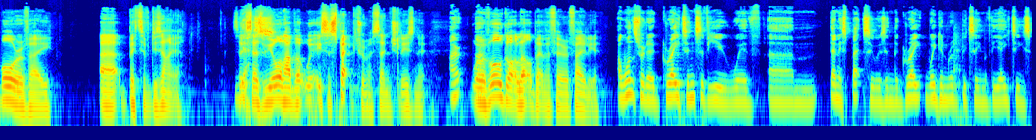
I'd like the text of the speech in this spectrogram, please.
more of a uh, bit of desire. So it says we all have a. It's a spectrum essentially, isn't it? I, Where we've all got a little bit of a fear of failure. I once read a great interview with um, Dennis Betts, who was in the great Wigan rugby team of the 80s,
